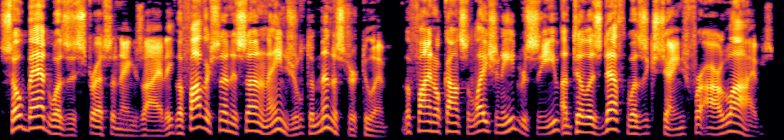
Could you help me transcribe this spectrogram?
So bad was his stress and anxiety, the Father sent his Son an angel to minister to him, the final consolation he'd receive until his death was exchanged for our lives.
